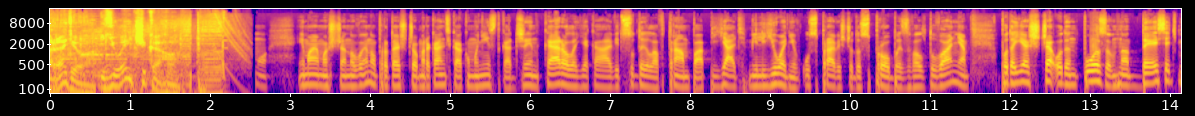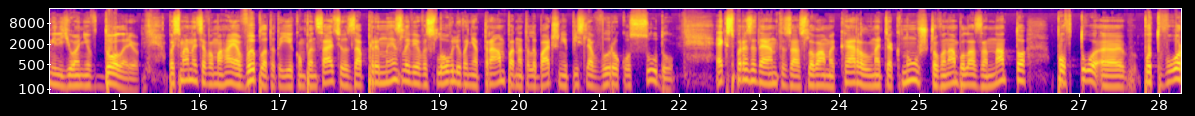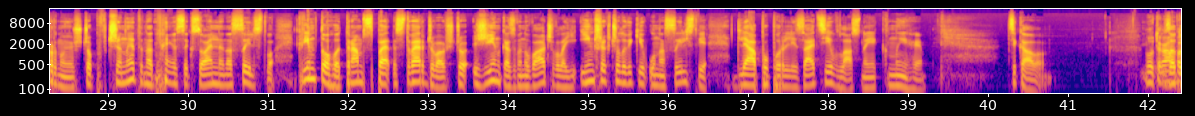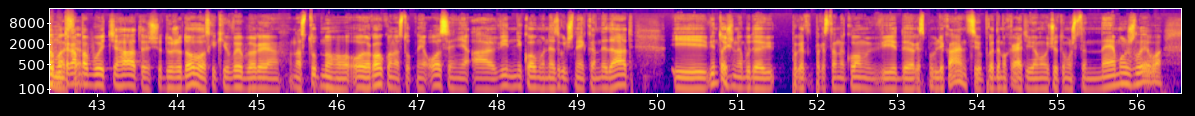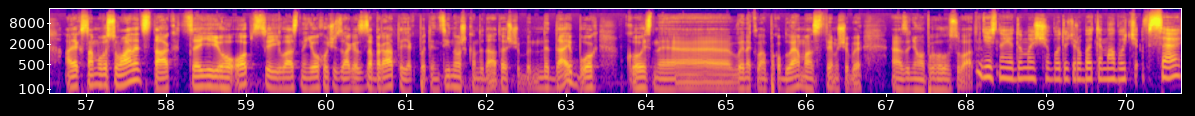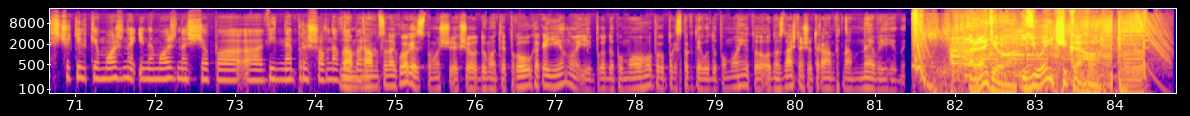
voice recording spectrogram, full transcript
Радіо UA Чикаго. І маємо ще новину про те, що американська комуністка Джин Керол, яка відсудила в Трампа 5 мільйонів у справі щодо спроби зґвалтування, подає ще один позов на 10 мільйонів доларів. Письменниця вимагає виплатити їй компенсацію за принизливі висловлювання Трампа на телебаченні після вироку суду. Екс-президент, за словами Керол, натякнув, що вона була занадто повто- е, потворною, щоб вчинити над нею сексуальне насильство. Крім того, Трамп стверджував, що жінка звинувачувала й інших чоловіків у насильстві для популяризації власної книги. Цікаво. Ну, Трампа, йому Трампа будуть тягати ще дуже довго, оскільки вибори наступного року, наступної осені, а він нікому не зручний кандидат, і він точно не буде представником від республіканців. Про демократію я мовчу, тому що це неможливо. А як самовисуванець, так, це є його опція, і власне його хочуть зараз забрати як потенційного ж кандидата, щоб, не дай Бог, когось не виникла проблема з тим, щоб е, за нього проголосувати. Дійсно, я думаю, що будуть робити, мабуть, все, що тільки можна і не можна, щоб е, він не прийшов на Нам, нам це на користь, тому що якщо думати про Україну і про допомогу, про перспективу допомоги, то однозначно, що Трамп нам не вигідний. Радіо UA Чикаго.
